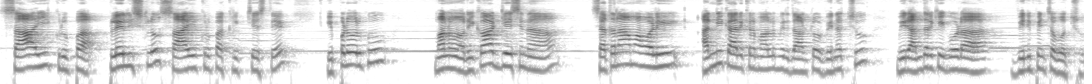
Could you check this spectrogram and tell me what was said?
సాయి కృప ప్లేలిస్ట్లో సాయి కృప క్లిక్ చేస్తే ఇప్పటివరకు మనం రికార్డ్ చేసిన శతనామావళి అన్ని కార్యక్రమాలు మీరు దాంట్లో వినొచ్చు మీరు అందరికీ కూడా వినిపించవచ్చు.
